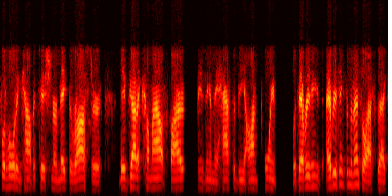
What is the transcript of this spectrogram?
foothold in competition or make the roster, they've got to come out fire raising and they have to be on point with everything everything from the mental aspect.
